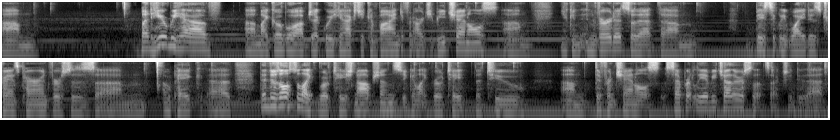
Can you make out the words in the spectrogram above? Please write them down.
Um, but here we have uh, my Gobo object where you can actually combine different RGB channels. Um, you can invert it so that um, basically white is transparent versus um, opaque. Uh, then there's also like rotation options. So you can like rotate the two um, different channels separately of each other. So let's actually do that.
